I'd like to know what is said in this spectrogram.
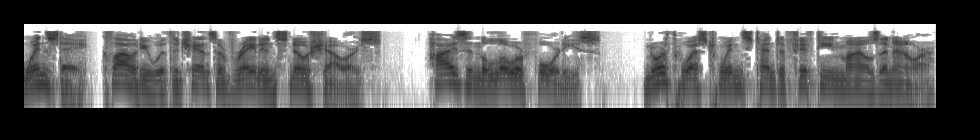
Wednesday, cloudy with a chance of rain and snow showers. Highs in the lower 40s. Northwest winds 10 to 15 miles an hour.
